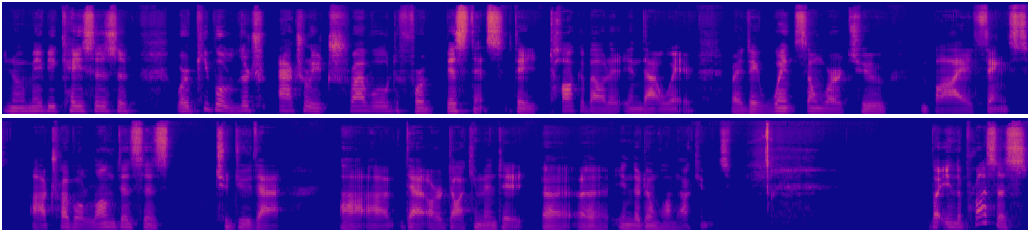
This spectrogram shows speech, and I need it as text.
you know maybe cases of where people actually traveled for business. They talk about it in that way, right? They went somewhere to buy things, uh, travel long distance to do that. Uh, uh, that are documented uh, in the Dunhuang documents. But in the process,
